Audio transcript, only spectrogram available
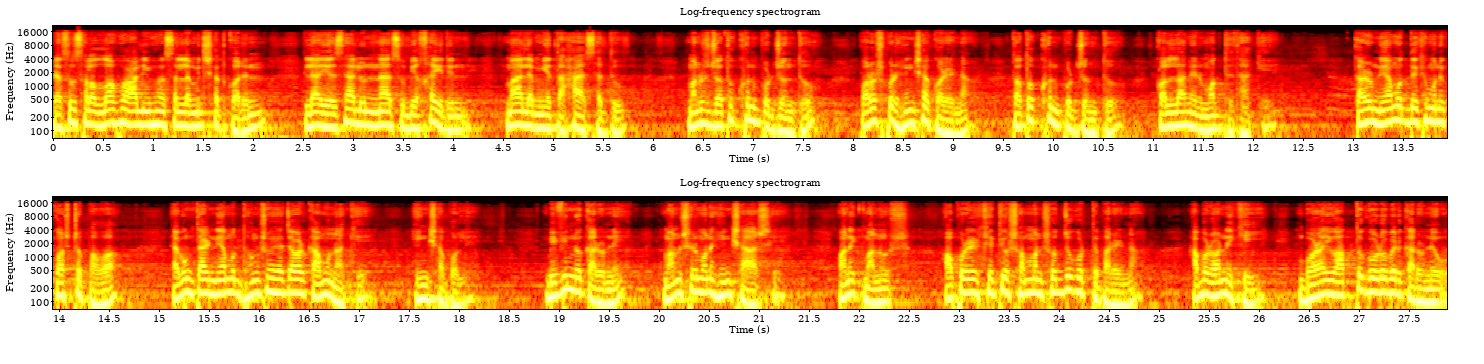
রাসুল সাল্লাহ আলী সাল্লাম ইরশাদ করেন, লা মানুষ যতক্ষণ পর্যন্ত পরস্পর হিংসা করে না, ততক্ষণ পর্যন্ত কল্যাণের মধ্যে থাকে। কারও নিয়ামত দেখে মনে কষ্ট পাওয়া এবং তার নিয়ামত ধ্বংস হয়ে যাওয়ার কামনাকে হিংসা বলে। বিভিন্ন কারণে মানুষের মনে হিংসা আসে। অনেক মানুষ অপরের খ্যাতি ও সম্মান সহ্য করতে পারে না। আবার অনেকেই বড়াই ও আত্মগৌরবের কারণেও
